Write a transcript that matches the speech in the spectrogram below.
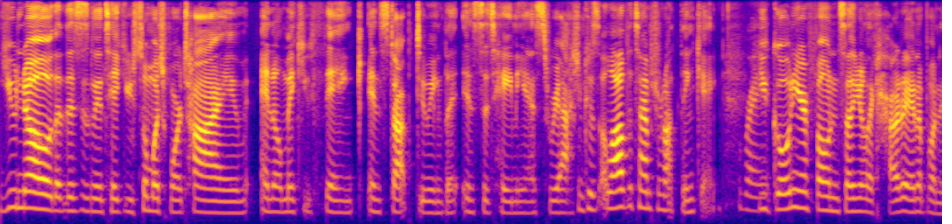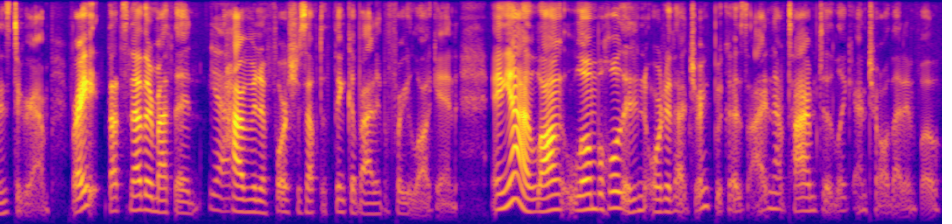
you know that this is going to take you so much more time and it'll make you think and stop doing the instantaneous reaction because a lot of the times we're not thinking. Right. You go to your phone and suddenly you're like, how did I end up on Instagram? Right? That's another method. Yeah. Having to force yourself to think about it before you log in. And yeah, long lo and behold, I didn't order that drink because I didn't have time to like enter all that info.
